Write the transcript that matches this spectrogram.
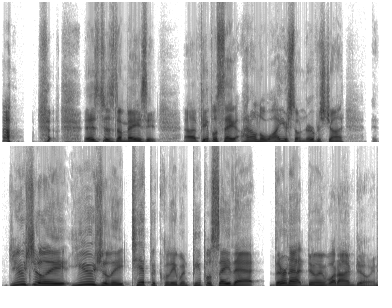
it's just amazing. Uh, people say, I don't know why you're so nervous, John. Usually, usually, typically, when people say that, they're not doing what I'm doing.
